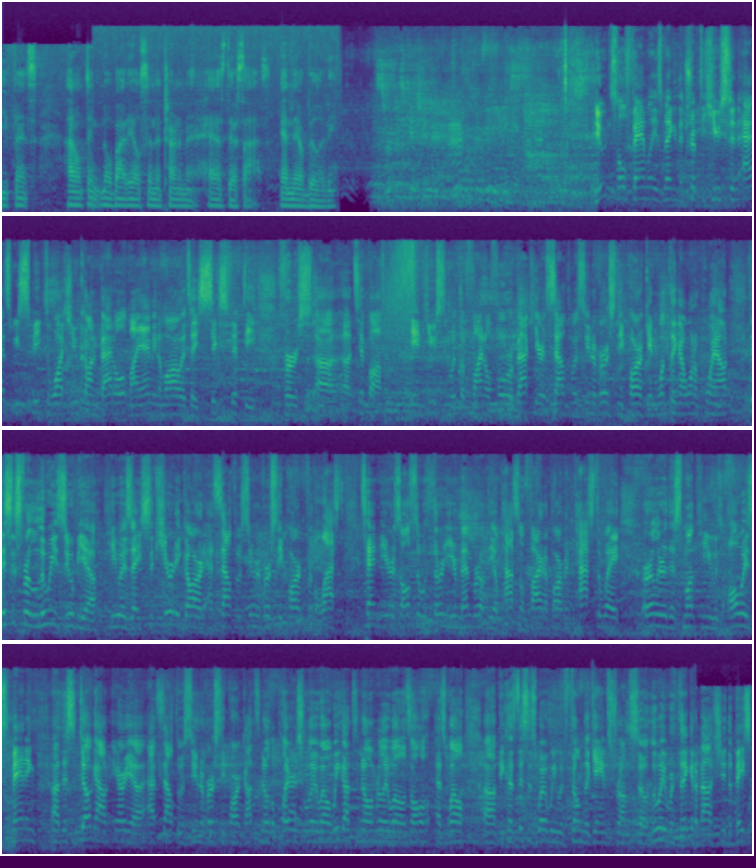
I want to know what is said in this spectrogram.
defense. I don't think nobody else in the tournament has their size and their ability. Newton's whole family is making the trip to Houston as we speak to watch UConn battle Miami tomorrow. It's a 6:50 first uh, uh, tip-off in Houston with the Final Four. We're back here at Southwest University Park, and one thing I want to point out: this is for Louis Zubia. He was a security guard at Southwest University Park for the last 10 years. Also, a 30-year member of the El Paso Fire Department. Passed away earlier this month. He was always manning uh, this dugout area at Southwest University Park. Got to know the players really well. We got to know him really well as, all, as well uh, because this is where we would film the games from. So, Louis, we're thinking about you. The base.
